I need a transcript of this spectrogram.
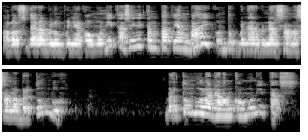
Kalau saudara belum punya komunitas, ini tempat yang baik untuk benar-benar sama-sama bertumbuh. Bertumbuhlah dalam komunitas.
